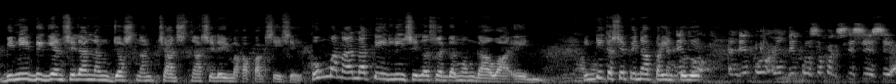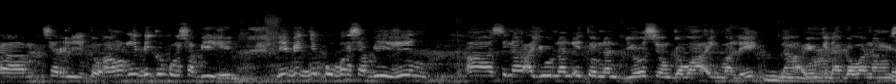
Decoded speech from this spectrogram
binibigyan sila ng Diyos ng chance na sila'y makapagsisi. Kung mananatili sila sa ganong gawain, hindi kasi Hindi po, pinapahintulot. hindi po, hindi po sa pagsisisi, um, Sir Lito. Ang ibig ko pong sabihin, ibig niyo po bang sabihin, ah sinang-ayunan ito ng Diyos yung gawaing mali Hindi na na. yung ginagawa ng Pero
